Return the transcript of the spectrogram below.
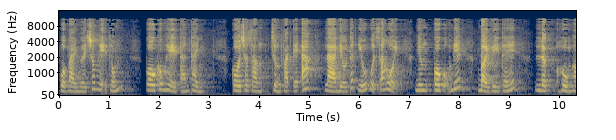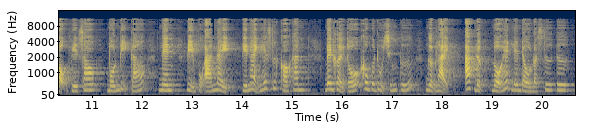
của vài người trong hệ thống. Cô không hề tán thành. Cô cho rằng trừng phạt cái ác là điều tất yếu của xã hội, nhưng cô cũng biết bởi vì thế lực hùng hậu phía sau bốn bị cáo nên bị vụ án này tiến hành hết sức khó khăn. Bên khởi tố không có đủ chứng cứ, ngược lại áp lực đổ hết lên đầu luật sư tư.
